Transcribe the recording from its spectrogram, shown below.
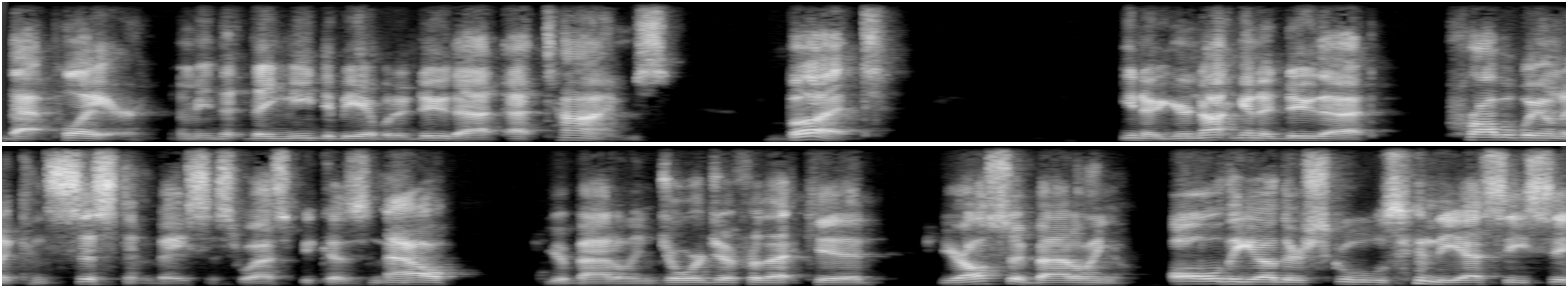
that player. I mean, they need to be able to do that at times, but you know, you're not going to do that probably on a consistent basis, Wes, because now you're battling Georgia for that kid. You're also battling all the other schools in the SEC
